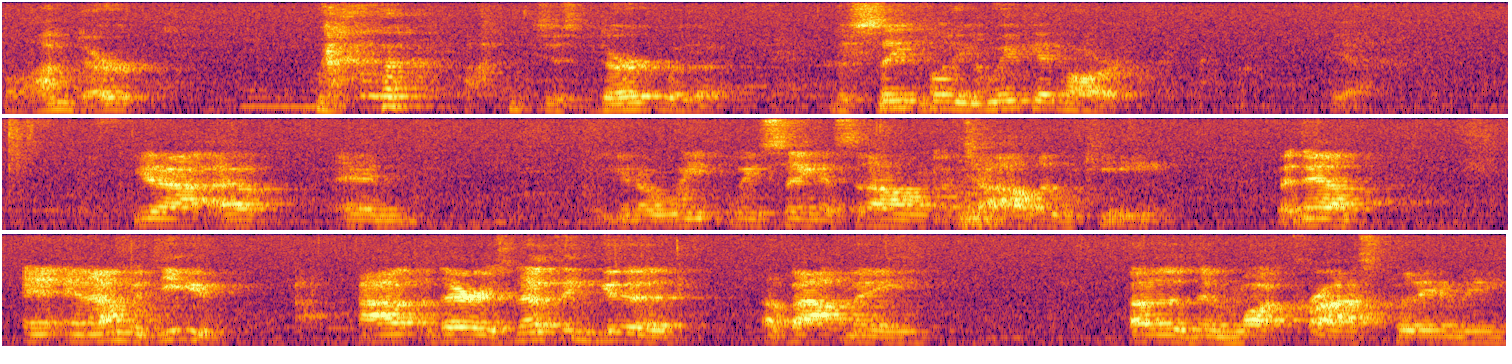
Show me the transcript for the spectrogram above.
Well, I'm dirt. I'm just dirt with a deceitfully wicked heart. Yeah. Yeah, uh, and, you know, we, we sing a song, A Child of the King, but now, and, and I'm with you. I, there is nothing good about me other than what Christ put in me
